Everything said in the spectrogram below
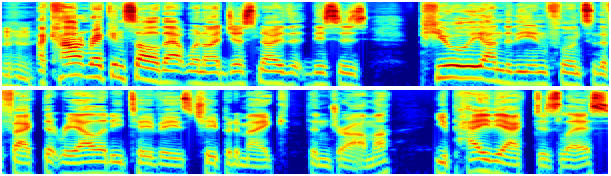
Mhm. I can't reconcile that when I just know that this is purely under the influence of the fact that reality TV is cheaper to make than drama. You pay the actors less.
